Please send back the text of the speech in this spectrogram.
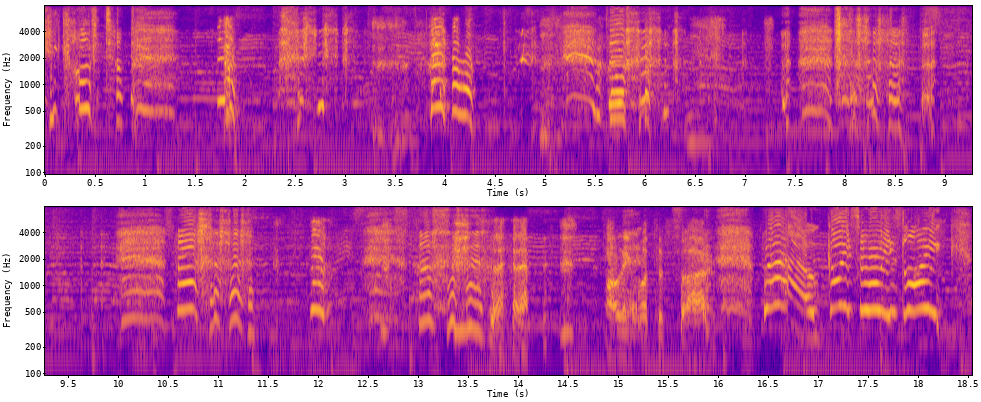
helicopter! Ollie, what the fuck? wow, guys are always like.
